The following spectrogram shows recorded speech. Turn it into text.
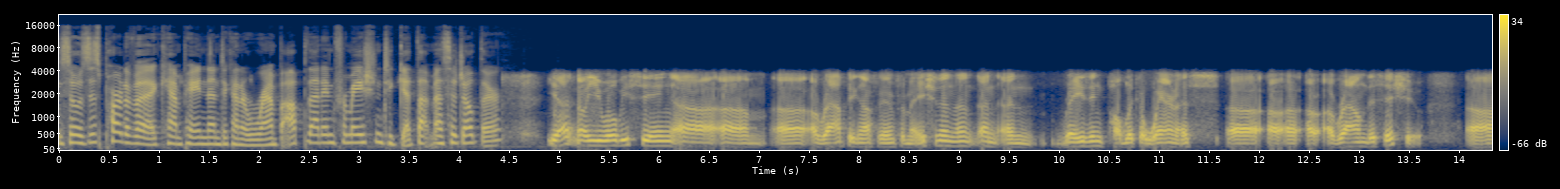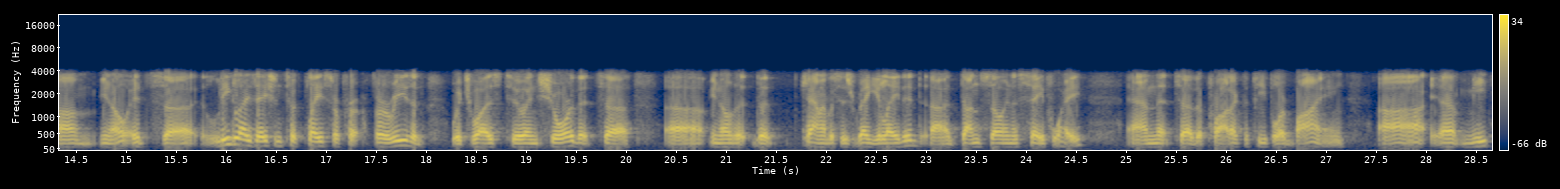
So, is this part of a campaign then to kind of ramp up that information to get that message out there? Yeah, no, you will be seeing uh, um, uh, a ramping up of information and, and, and raising public awareness uh, uh, uh around this issue. Um, you know, it's uh, legalization took place for for a reason, which was to ensure that you know that, that cannabis is regulated, done so in a safe way, and that the product that people are buying uh, uh, meets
